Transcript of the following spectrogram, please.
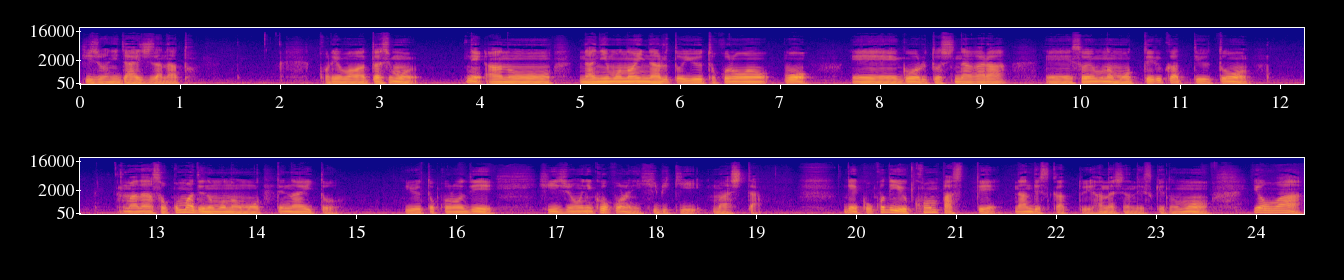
非常に大事だなと。これは私もね、あのー、何者になるというところを、えー、ゴールとしながら、えー、そういうものを持ってるかっていうと、まだそこまでのものを持ってないというところで、非常に心に響きました。で、ここで言うコンパスって何ですかという話なんですけども、要は、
